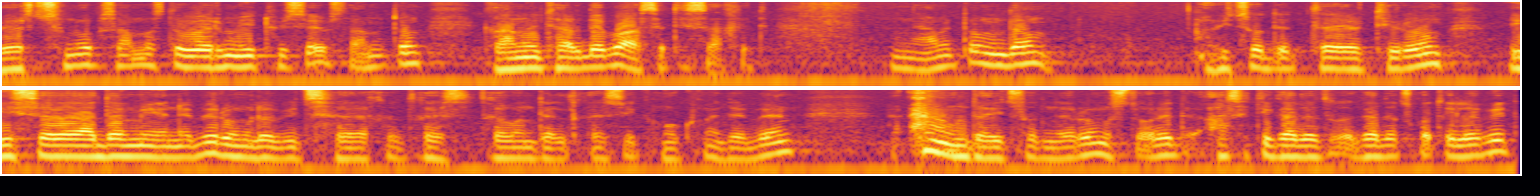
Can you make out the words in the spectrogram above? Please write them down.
ვერ ცნობს ამას და ვერ მიითვისებს ამიტომ განვითარდება ასეთი სახით. ამიტომ უნდა ვიცოდეთ ერთი რომ ის ადამიანები რომლებიც დღეს დღევანდელ დღეს იქ მოქმედებენ უნდა იცოდნენ რომ სწორედ ასეთი გადაწყვეტილებით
